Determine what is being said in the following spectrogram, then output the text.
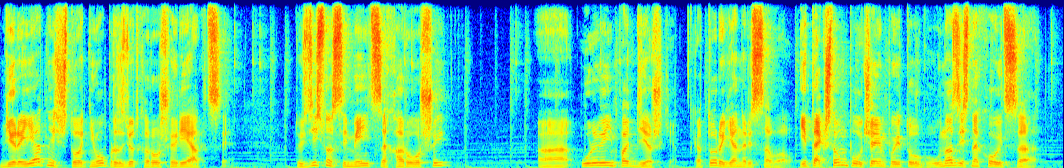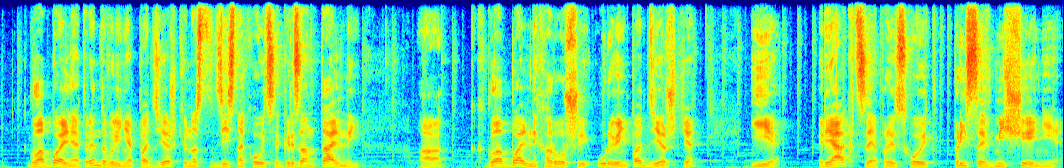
вероятность, что от него произойдет хорошая реакция. То есть здесь у нас имеется хороший э, уровень поддержки, который я нарисовал. Итак, что мы получаем по итогу? У нас здесь находится глобальная трендовая линия поддержки, у нас здесь находится горизонтальный, э, глобальный хороший уровень поддержки, и реакция происходит при совмещении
